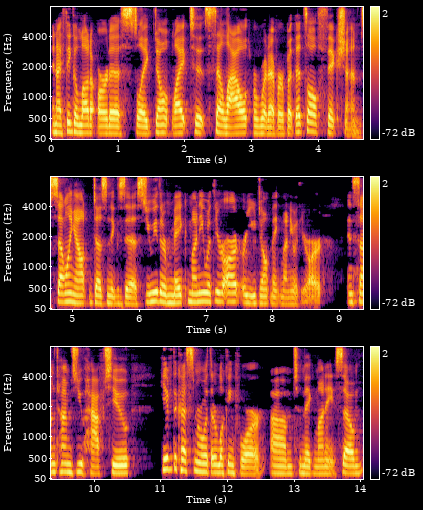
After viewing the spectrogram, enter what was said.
And I think a lot of artists like don't like to sell out or whatever, but that's all fiction. Selling out doesn't exist. You either make money with your art or you don't make money with your art. And sometimes you have to give the customer what they're looking for um, to make money. So,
